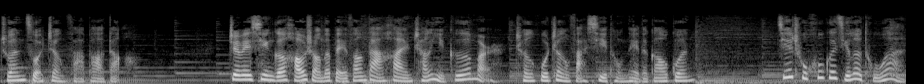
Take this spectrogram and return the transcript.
专做政法报道。这位性格豪爽的北方大汉，常以“哥们儿”称呼政法系统内的高官。接触呼格吉勒图案，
